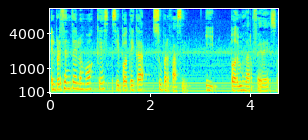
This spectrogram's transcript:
el presente de los bosques se hipoteca súper fácil y podemos dar fe de eso.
